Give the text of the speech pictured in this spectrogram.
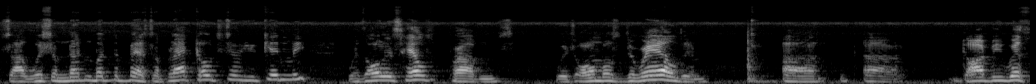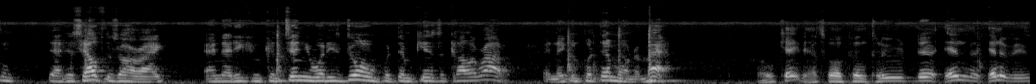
So I wish him nothing but the best. A black coach too, you kidding me? With all his health problems, which almost derailed him, uh, uh, God be with him, that his health is all right, and that he can continue what he's doing with them kids in Colorado, and they can put them on the map. Okay, that's going to conclude the in- interview.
